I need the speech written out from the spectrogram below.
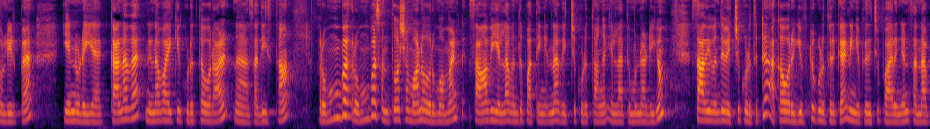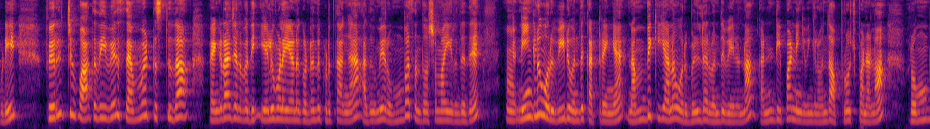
சொல்லியிருப்பேன். என்னுடைய கனவை நினைவாக்கி கொடுத்த ஒரு ஆள் சதீஷ் தான். ரொம்ப ரொம்ப சந்தோஷமான ஒரு மொமெண்ட் சாவியெல்லாம் வந்து பார்த்திங்கன்னா வச்சு கொடுத்தாங்க எல்லாத்து முன்னாடியும். சாவி வந்து வச்சு கொடுத்துட்டு அக்கா ஒரு கிஃப்ட்டு கொடுத்துருக்கேன். நீங்கள் பிரித்து பாருங்கன்னு சொன்னபடி பிரித்து பார்த்ததையவே செம்ம ட்விஸ்ட்டு தான். வெங்கடாஜலபதி ஏழுமலையான கொண்டு வந்து கொடுத்தாங்க. அதுவுமே ரொம்ப சந்தோஷமாக இருந்தது. நீங்களும் ஒரு வீடு வந்து கட்டுறீங்க. நம்பிக்கையான ஒரு பில்டர் வந்து வேணும்னா கண்டிப்பாக நீங்கள் இவங்களை வந்து அப்ரோச் பண்ணலாம். ரொம்ப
